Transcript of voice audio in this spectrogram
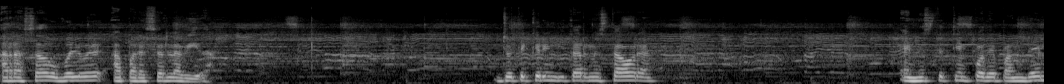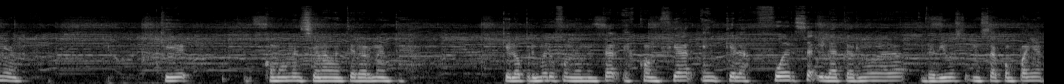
arrasado vuelve a aparecer la vida. Yo te quiero invitar en esta hora, en este tiempo de pandemia, que, como mencionaba anteriormente, que lo primero fundamental es confiar en que la fuerza y la ternura de Dios nos acompaña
